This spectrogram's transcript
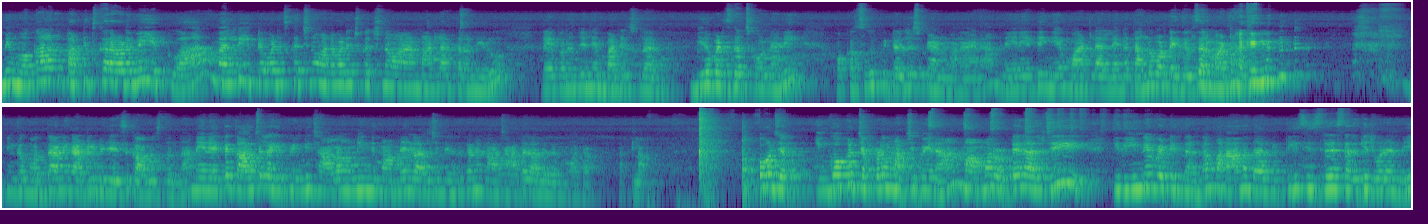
మీ ముఖాలకు పట్టించుకురావడమే ఎక్కువ. మళ్ళీ ఇట్ట పట్టించుకొచ్చినావు అట్ట పట్టించుకొచ్చినావు అని మాట్లాడతారా మీరు? రేపటి నుంచి నేను పట్టించుకురాను. మీరు పట్టించుకొచ్చుకోండి అని ఒక సూప్ ఇట్ట చూసిపోయాడు మా నాయన. నేనైతే ఇంకేం మాట్లాడలేక తల్లు పడతాయి తెలుసు అనమాట నాకు. ఇంకా మొత్తానికి అటు ఇటు చేసి కాలుస్తున్నా. నేనైతే కాల్చలే ఈ పిండి చాలా ఉండింది మా అమ్మే కాల్చింది ఎందుకంటే నా చేత కాలేదనమాట అట్లా. ఇంకొకటి చెప్ ఇంకొకటి చెప్పడం మర్చిపోయినా మా అమ్మ రొట్టె కాల్చి ఇది ఈయనే పెట్టిందంట మా నాన్న దాన్ని తీసి ఇసిరేసరికి చూడండి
